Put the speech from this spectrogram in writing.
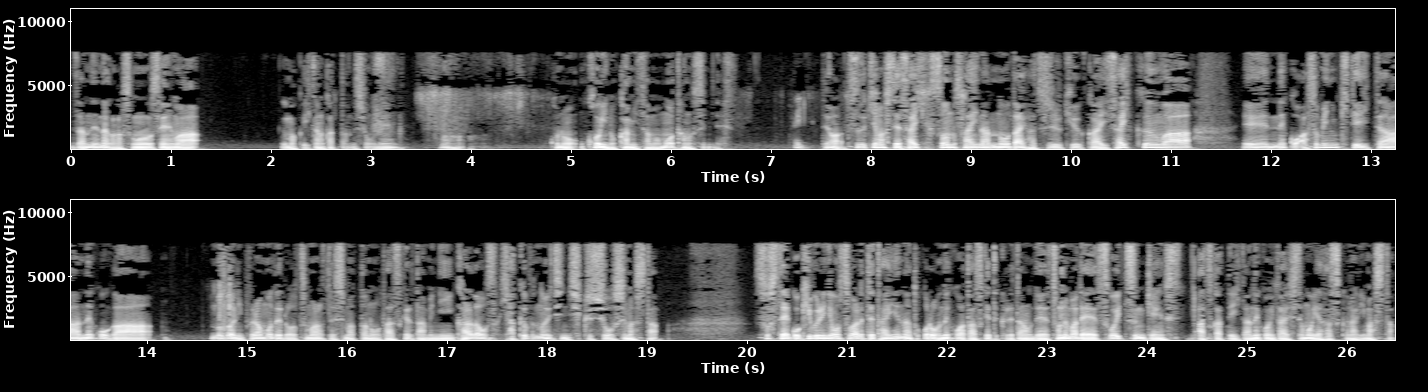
残念ながらその路線は、うまくいかなかったんでしょうね。まあ、この恋の神様も楽しみです。はい。では、続きまして、サイキクソの災難の第89回。サイキ君は、えー、猫、遊びに来ていた猫が、喉にプラモデルを詰まらせてしまったのを助けるために体を100分の1に縮小しました。そしてゴキブリに襲われて大変なところを猫が助けてくれたので、それまですごいツンケン扱っていた猫に対しても優しくなりました。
